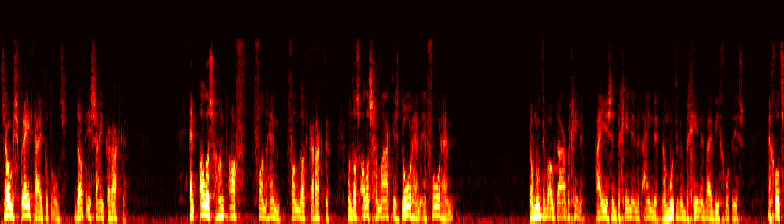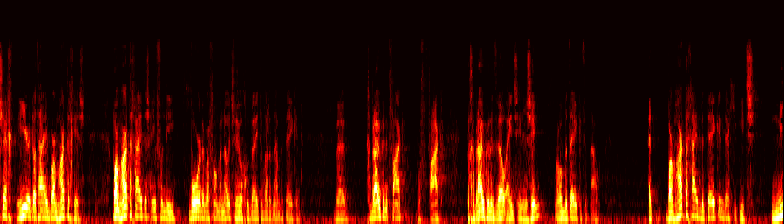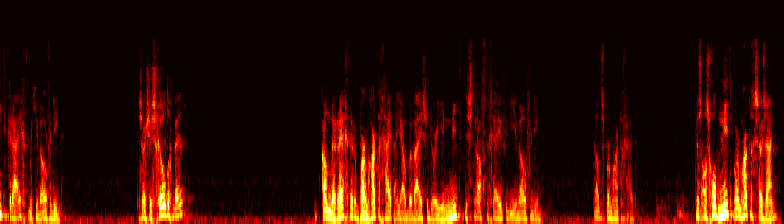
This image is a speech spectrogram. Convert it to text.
Zo spreekt hij tot ons. Dat is zijn karakter. En alles hangt af van hem, van dat karakter. Want als alles gemaakt is door hem en voor hem, dan moeten we ook daar beginnen. Hij is het begin en het einde. Dan moeten we beginnen bij wie God is. En God zegt hier dat hij barmhartig is. Barmhartigheid is een van die woorden waarvan we nooit zo heel goed weten wat het nou betekent. We gebruiken het vaak, of vaak, we gebruiken het wel eens in een zin, maar wat betekent het nou? Het, barmhartigheid betekent dat je iets niet krijgt wat je wel verdient. Dus als je schuldig bent, kan de rechter barmhartigheid aan jou bewijzen door je niet de straf te geven die je wel verdient. Dat is barmhartigheid. Dus als God niet barmhartig zou zijn,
